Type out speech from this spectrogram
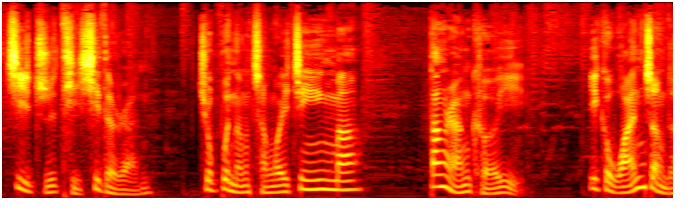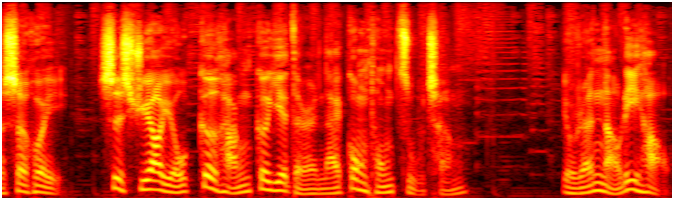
技职体系的人就不能成为精英吗？当然可以。一个完整的社会是需要由各行各业的人来共同组成。有人脑力好，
